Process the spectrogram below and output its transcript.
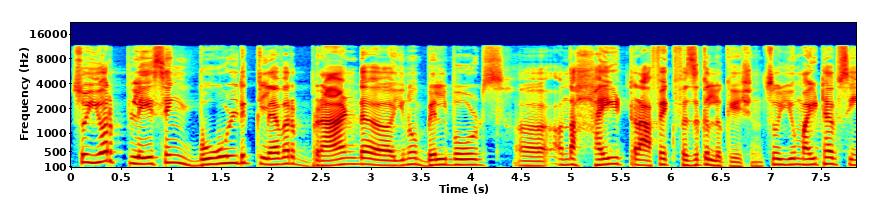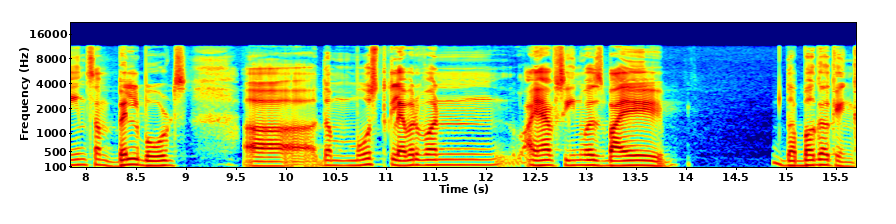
so you are placing bold clever brand uh, you know billboards uh, on the high traffic physical location. So you might have seen some billboards uh, the most clever one i have seen was by the burger king.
